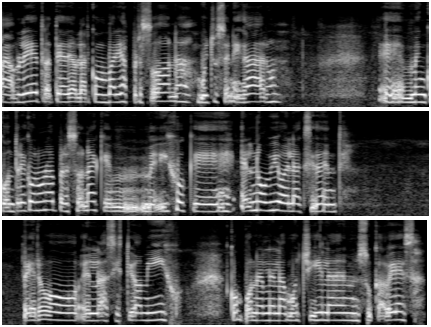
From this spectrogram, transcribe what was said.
Hablé, traté de hablar con varias personas, muchos se negaron. Eh, me encontré con una persona que me dijo que él no vio el accidente pero él asistió a mi hijo con ponerle la mochila en su cabeza.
